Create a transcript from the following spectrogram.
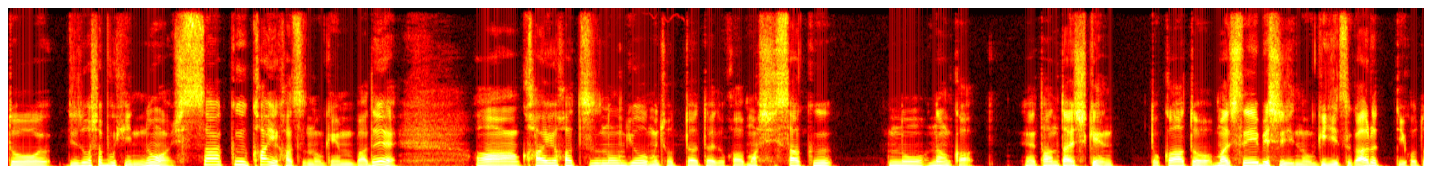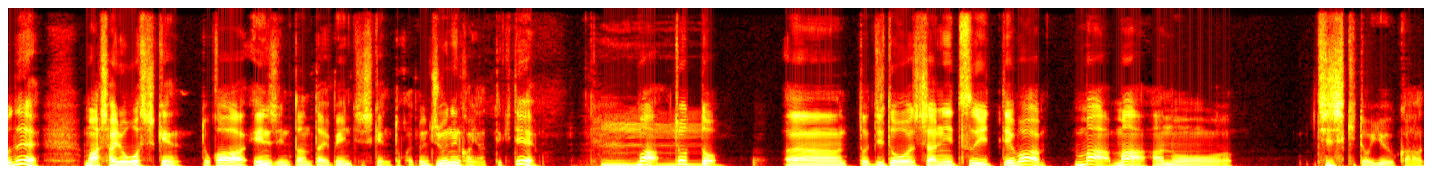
と、自動車部品の試作開発の現場で、あー開発の業務ちょっとやったりとか、まあ、試作のなんか、えー単体試験とか、あと、まあ、整備士の技術があるっていうことで、まあ、車両試験とか、エンジン単体ベンチ試験とか、10年間やってきて、まあ、ちょっと、うーんと、自動車については、まあまあ、あのー知識というか、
